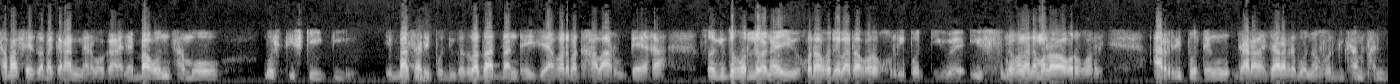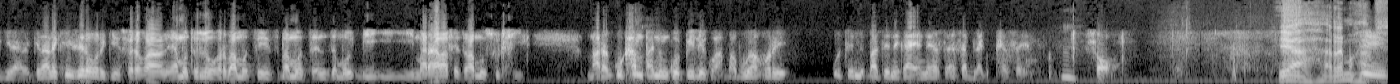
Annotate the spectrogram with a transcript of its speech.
ga ba fetsa ba kry-a mmereko ka yone ba go ntsha mo mo certificateng e ba sa reportiwe ba tsa advantage ya gore batho ga ba rutega. So ke itse gore le yona eo go na gore e batla gore go reportiwe if ne go na le molao wa gore gore a re repoteng jara la jara re bone gore di-company di dira ke na le case e le gore ke e tshwere gona ya motho e leng gore ba mo ba tsentse mo di mara ga ba fetsa ba mo sutlhile mara ko companyng ko pele kwa ba bua gore ba tsene ka ene as a black person. So ya re mo gapi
